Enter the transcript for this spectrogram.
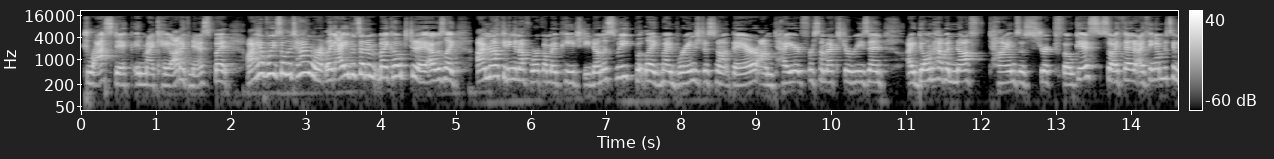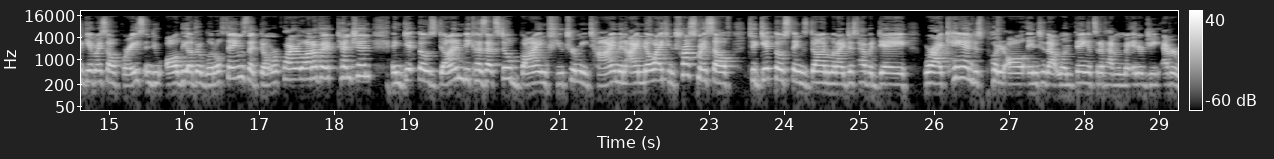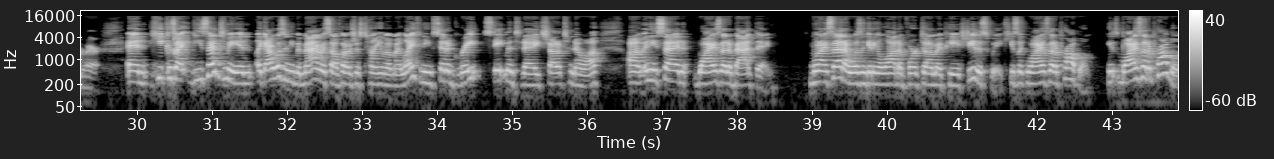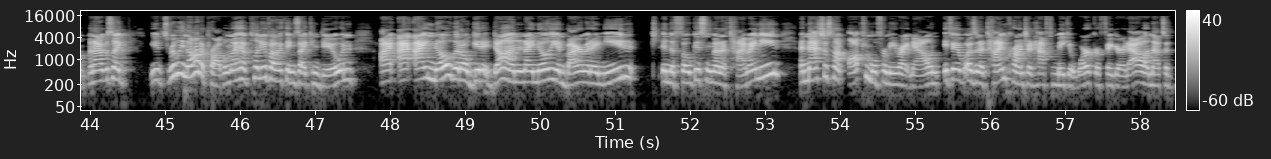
drastic in my chaoticness, but I have weeks all the time where, like, I even said to my coach today, I was like, I'm not getting enough work on my PhD done this week, but like, my brain's just not there. I'm tired for some extra reason. I don't have enough times of strict focus. So I said, I think I'm just going to give myself grace and do all the other little things that don't require a lot of attention and get those done because that's still buying future me time. And I know I can trust myself to get those things done when I just have a day where I can just put it all into that one thing instead of having my energy everywhere. And he, because I, he said to me, and like I wasn't even mad at myself. I was just telling him about my life, and he said a great statement today. Shout out to Noah. Um, and he said, "Why is that a bad thing?" When I said I wasn't getting a lot of work done on my PhD this week, he's like, "Why is that a problem?" He's, "Why is that a problem?" And I was like, "It's really not a problem. I have plenty of other things I can do, and I, I, I know that I'll get it done, and I know the environment I need in the focus and the amount of time I need. And that's just not optimal for me right now. And if it wasn't a time crunch, I'd have to make it work or figure it out. And that's a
